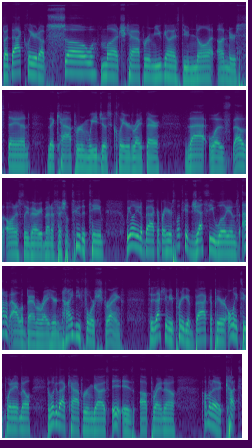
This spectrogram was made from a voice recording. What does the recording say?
but that cleared up so much cap room. You guys do not understand the cap room we just cleared right there. That was that was honestly very beneficial to the team. We only need a backup right here, so let's get Jesse Williams out of Alabama right here, 94 strength. So he's actually going to be a pretty good backup here. Only 2.8 mil. And look at that cap room, guys. It is up right now. I'm going to cut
